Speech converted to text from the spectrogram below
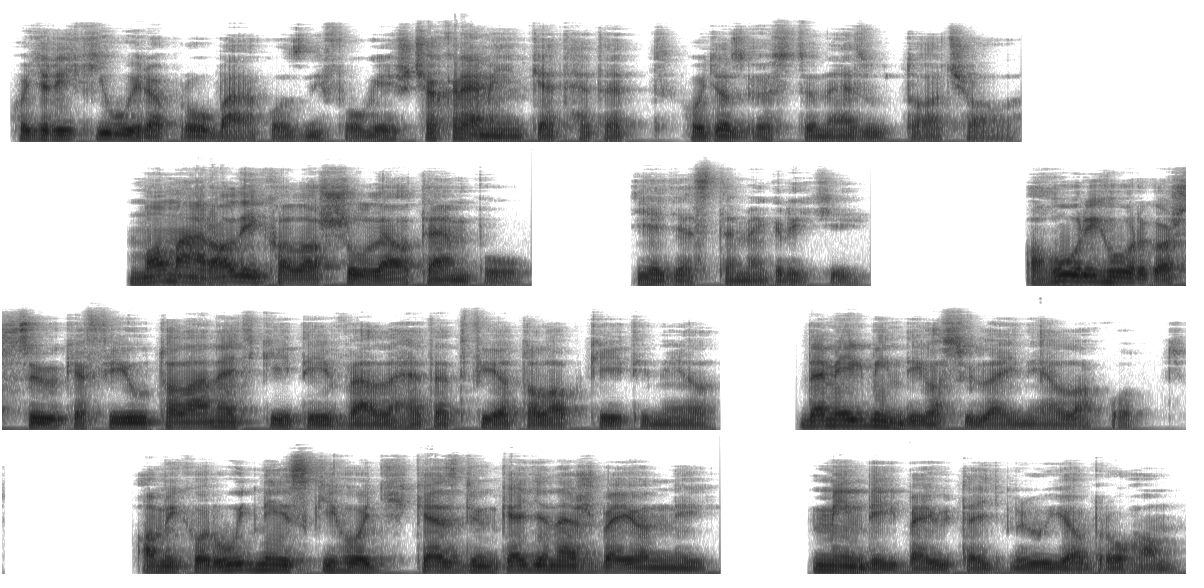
hogy Riki újra próbálkozni fog, és csak reménykedhetett, hogy az ösztön ezúttal csal. Ma már alig halassul le a tempó, jegyezte meg Riki. A hóri horgas szőke fiú talán egy-két évvel lehetett fiatalabb Kétinél, de még mindig a szüleinél lakott. Amikor úgy néz ki, hogy kezdünk egyenesbe jönni, mindig beüt egy újabb roham.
